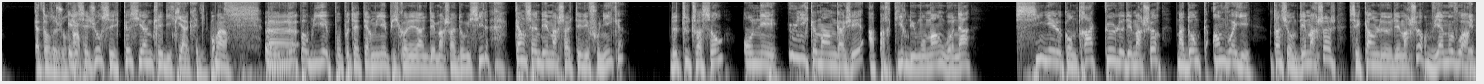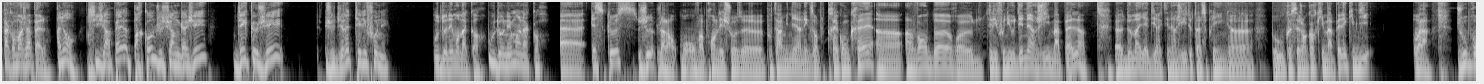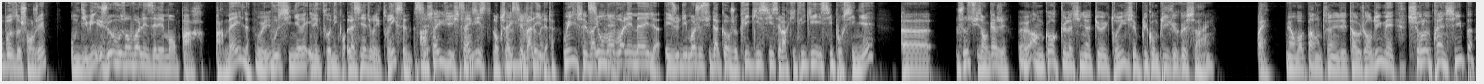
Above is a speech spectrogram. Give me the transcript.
14 jours. Et les pardon. 7 jours, c'est que s'il y a un crédit. Qui a un crédit. Bon. Voilà. Euh, Euh, Ne pas oublier, pour peut-être terminer, puisqu'on est dans le démarchage à domicile, quand c'est un démarchage téléphonique, de toute façon, on est uniquement engagé à partir du moment où on a signé le contrat que le démarcheur m'a donc envoyé. Attention, démarchage, c'est quand le démarcheur vient me voir. Mais pas quand moi j'appelle. Ah non, si j'appelle, par contre, je suis engagé dès que j'ai, je dirais, téléphoné Ou donner mon accord. ou donné mon accord. Euh, Est-ce que je alors bon, on va prendre les choses euh, pour terminer un exemple très concret. Un, un vendeur euh, de téléphonie ou d'énergie m'appelle. Demain il y a Direct Energy, Total Spring ou que sais-je encore qui m'appelle et qui me dit voilà, je vous propose de changer. On me dit oui, je vous envoie les éléments par par mail. Oui. Vous signerez électroniquement. La signature électronique, c'est Ah, ça existe. ça hein. existe. Donc c'est valide. Oui, c'est validé. Si on m'envoie les mails et je dis moi je suis d'accord, je clique ici, c'est marqué cliquez ici pour signer. euh, je suis engagé. Euh, encore que la signature électronique, c'est plus compliqué que ça. hein. Ouais. Mais on va pas rentrer dans les détails aujourd'hui. Mais sur le principe,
